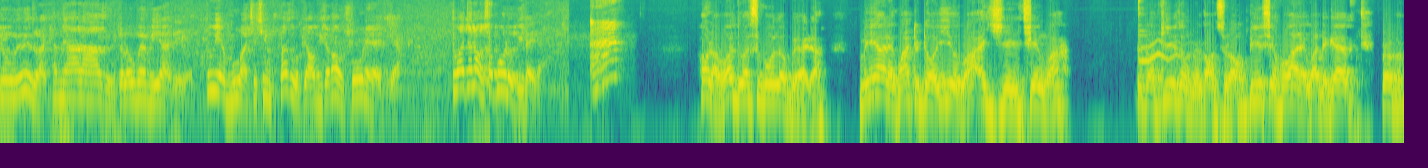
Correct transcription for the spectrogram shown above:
ညုံဝင်းဆိုတာခမားလားဆိုတလုံးပဲမေးရသေးတယ်သူ့ရဲ့မူးကချက်ချင်း press ကိုပြောင်းပြီးကျွန်တော်ကိုရှိုးနေတယ်ကြည်ရသူကကျွန်တော်ကို support လုပ်ပေးလိုက်တာဟုတ်လားကွာ तू ကစပိုးလုပ်ပေးလိုက်တာမင်းရတယ်ကွာတော်တော်ကြီးကိုကွာအရေးချင်းကွာတော်တော်ပြေးဆုံးတဲ့ကောင်ဆိုတော့ပြီးစင်ဟိုရတယ်ကွာတကယ် pro-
